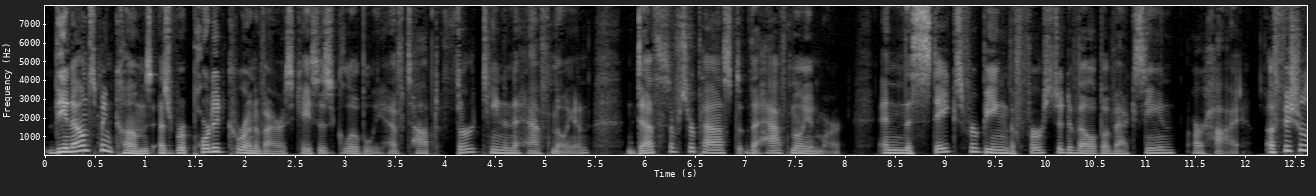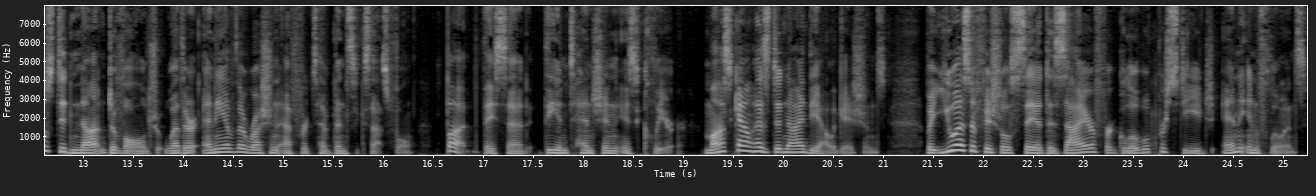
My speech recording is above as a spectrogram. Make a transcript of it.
The announcement comes as reported coronavirus cases globally have topped 13.5 million, deaths have surpassed the half million mark, and the stakes for being the first to develop a vaccine are high. Officials did not divulge whether any of the Russian efforts have been successful, but they said the intention is clear. Moscow has denied the allegations, but U.S. officials say a desire for global prestige and influence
